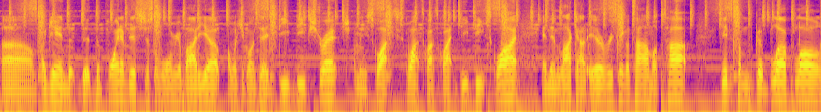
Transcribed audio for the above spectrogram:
Um, again, the, the, the, point of this just to warm your body up. I want you to go into that deep, deep stretch. I mean, squat, squat, squat, squat, deep, deep squat, and then lock out every single time up top. Getting some good blood flow,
